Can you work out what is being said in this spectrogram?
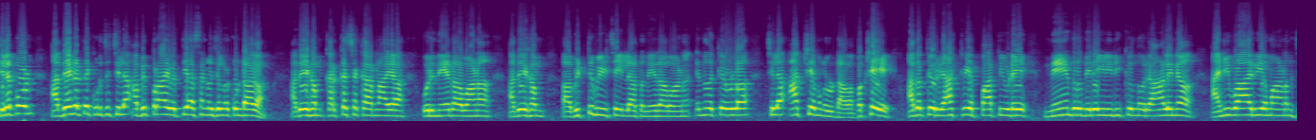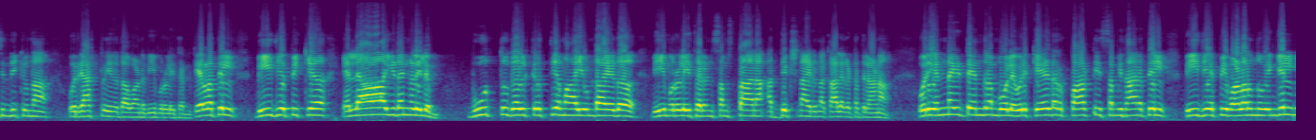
ചിലപ്പോൾ അദ്ദേഹത്തെക്കുറിച്ച് ചില അഭിപ്രായ വ്യത്യാസങ്ങൾ ചിലർക്കുണ്ടാകാം. അദ്ദേഹം കർക്കശക്കാരനായ ഒരു നേതാവാണ്. അദ്ദേഹം വിട്ടുവീഴ്ചയില്ലാത്ത നേതാവാണ് എന്നതൊക്കെയുള്ള ചില ആക്ഷേപങ്ങൾ ഉണ്ടാവാം പക്ഷേ അതൊക്കെ ഒരു രാഷ്ട്രീയ പാർട്ടിയുടെ നേതൃനിരയിൽ ഇരിക്കുന്ന ഒരാളിന് അനിവാര്യമാണെന്ന് ചിന്തിക്കുന്ന ഒരു രാഷ്ട്രീയ നേതാവാണ് വി മുരളീധരൻ. കേരളത്തിൽ ബി ജെ പിക്ക് എല്ലായിടങ്ങളിലും ബൂത്തുകൾ കൃത്യമായി ഉണ്ടായത് വി മുരളീധരൻ സംസ്ഥാന അധ്യക്ഷനായിരുന്ന കാലഘട്ടത്തിലാണ്. ഒരു എണ്ണയിട്ട യന്ത്രം പോലെ ഒരു കേഡർ പാർട്ടി സംവിധാനത്തിൽ ബി ജെ പി വളർന്നുവെങ്കിൽ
